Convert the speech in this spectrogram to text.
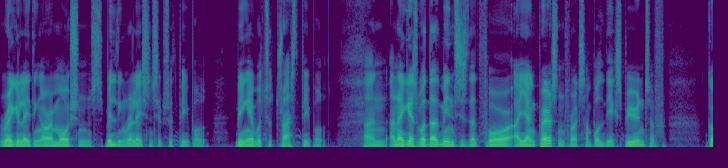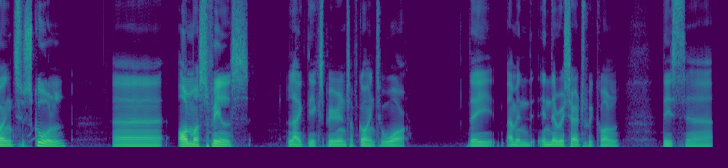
regulating our emotions, building relationships with people, being able to trust people. And and I guess what that means is that for a young person, for example, the experience of going to school uh, almost feels like the experience of going to war. They, I mean, in the research we call this uh,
